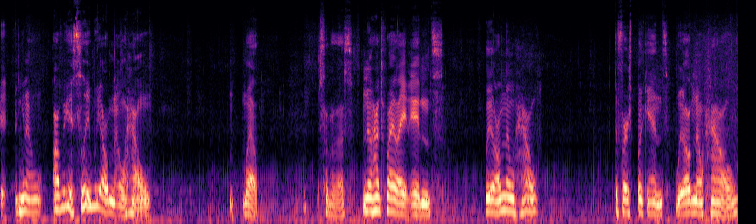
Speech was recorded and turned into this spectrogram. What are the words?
you know, obviously we all know how, well, some of us know how Twilight ends. We all know how the first book ends. We all know how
